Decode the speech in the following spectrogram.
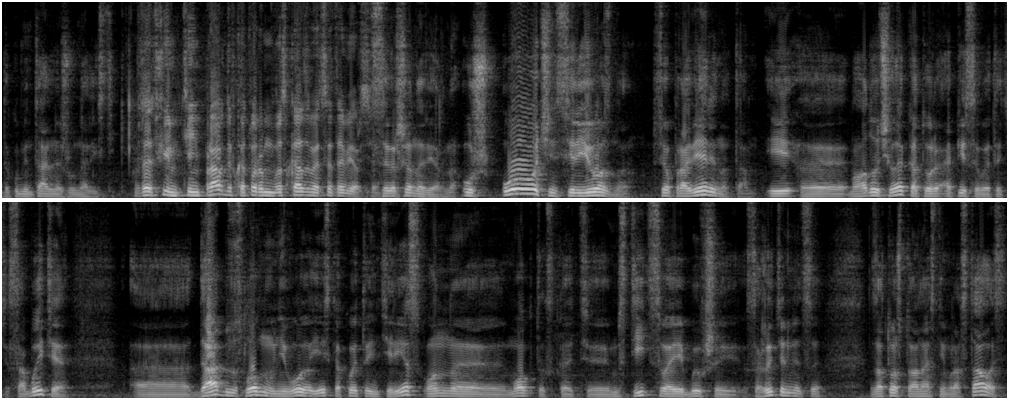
документальной журналистики. Вот этот фильм «Тень правды», в котором высказывается эта версия. Совершенно верно. Уж очень серьезно все проверено там. И э, молодой человек, который описывает эти события, э, да, безусловно, у него есть какой-то интерес. Он э, мог, так сказать, э, мстить своей бывшей сожительнице за то, что она с ним рассталась.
